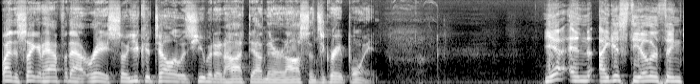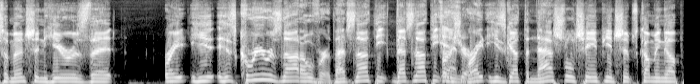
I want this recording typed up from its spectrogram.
by the second half of that race. So you could tell it was humid and hot down there in Austin. It's a great point. Yeah, and I guess the other thing to mention here is that right, he, his career is not over. That's not the that's not the For end, sure. right? He's got the national championships coming up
